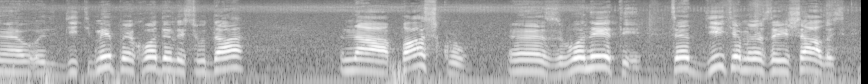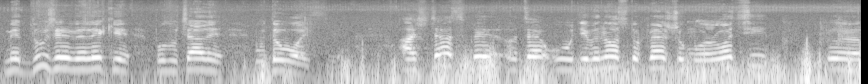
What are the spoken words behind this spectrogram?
е, дітьми приходили сюди на Пасху е, дзвонити. Це дітям розрішалось. Ми дуже велике отримали удовольствие. А зараз ми оце у 91-му році е,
